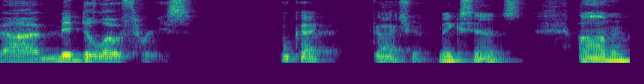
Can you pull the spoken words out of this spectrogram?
uh, mid to low threes. Okay, gotcha. Makes sense. Um,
